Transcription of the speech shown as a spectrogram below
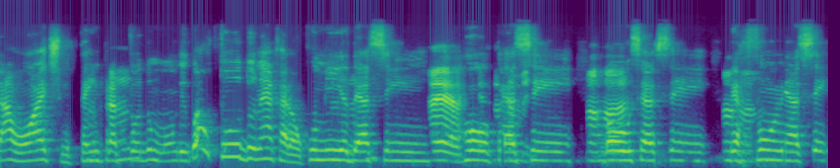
Tá ótimo, tem uhum. para todo mundo. Igual tudo, né, Carol? Comida é uhum. é assim, é, roupa exatamente. é assim, uhum. bolsa é assim, perfume é assim,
